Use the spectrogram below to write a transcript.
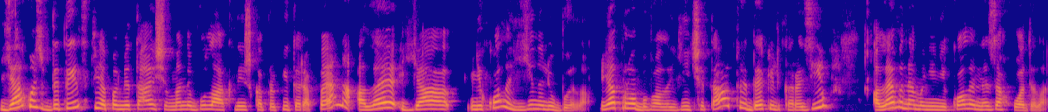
Якось в дитинстві я пам'ятаю, що в мене була книжка про Пітера Пена, але я ніколи її не любила. Я пробувала її читати декілька разів, але вона мені ніколи не заходила.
